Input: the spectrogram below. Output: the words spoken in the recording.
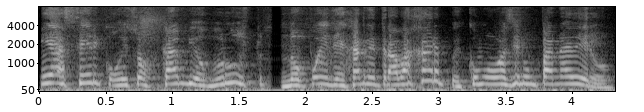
¿Qué hacer con esos cambios bruscos? No puedes dejar de trabajar, pues ¿cómo va a ser un panadero?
